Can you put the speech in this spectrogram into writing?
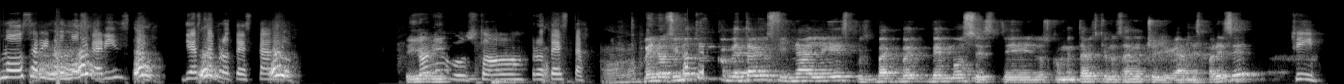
Mozart y no Moscarisco. Ya está protestando no le gustó. Protesta. Bueno, si no tienen comentarios finales, pues vemos este, los comentarios que nos han hecho llegar, ¿les parece? Sí.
